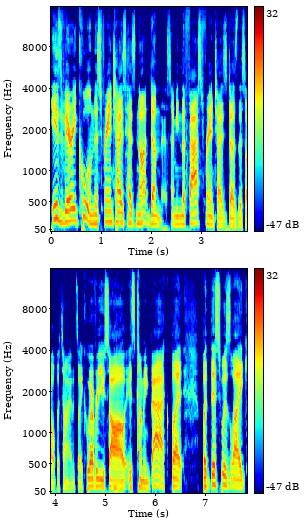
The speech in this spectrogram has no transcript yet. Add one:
is very cool. And this franchise has not done this. I mean, the Fast franchise does this all the time. It's like whoever you saw is coming back, but but this was like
